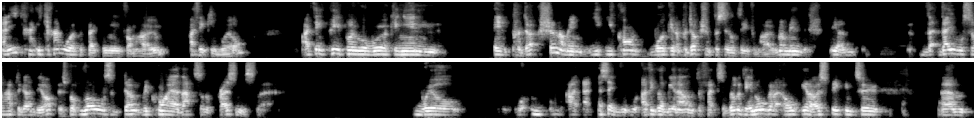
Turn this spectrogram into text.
and he can, he can work effectively from home, I think he will. I think people who are working in in production, I mean, you, you can't work in a production facility from home. I mean, you know, th- they will still have to go to the office, but roles that don't require that sort of presence there will I, I, say I think there'll be an element of flexibility. And all, you know, speaking to um,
